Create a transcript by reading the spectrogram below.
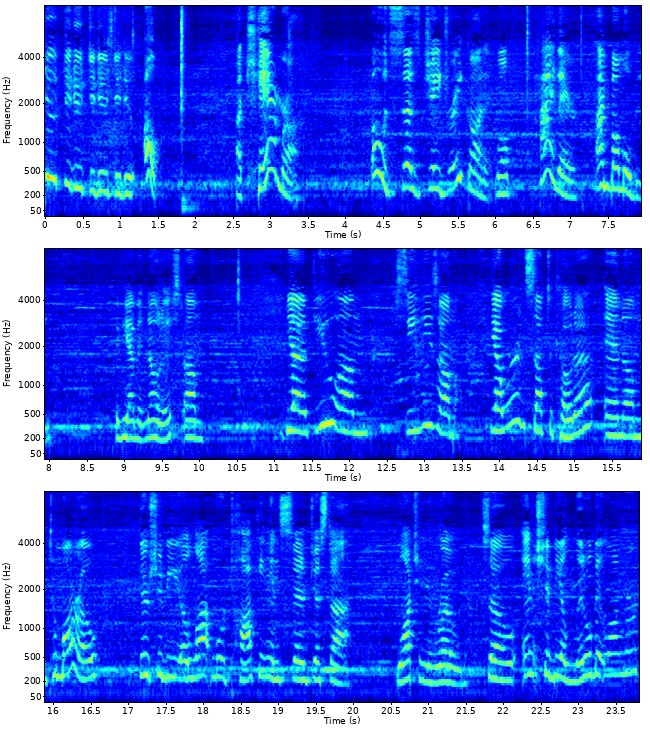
Do do do do do do do. Oh, a camera. Oh, it says J Drake on it. Well, hi there. I'm Bumblebee. If you haven't noticed, um, yeah. If you um seen these, um, yeah, we're in South Dakota, and um tomorrow there should be a lot more talking instead of just uh watching the road. So, and it should be a little bit longer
